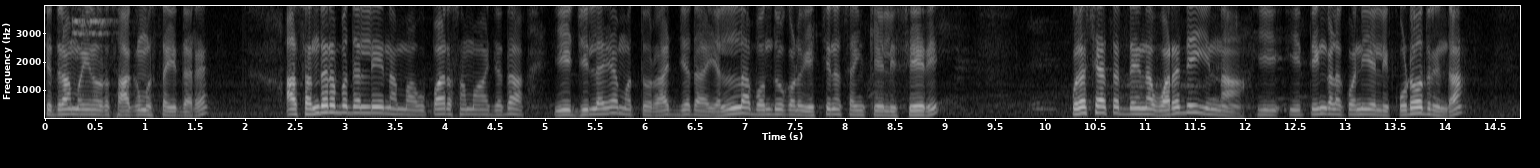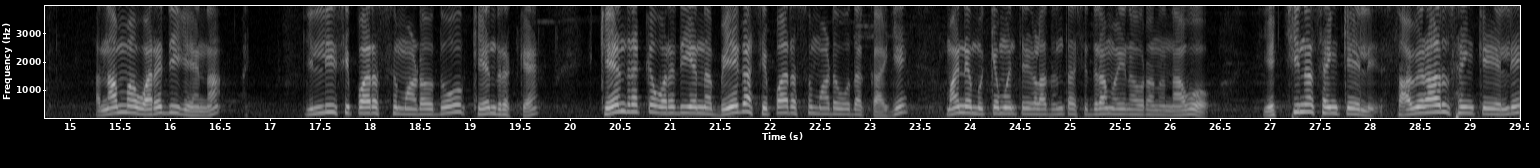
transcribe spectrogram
ಸಿದ್ದರಾಮಯ್ಯನವರು ಆಗಮಿಸ್ತಾ ಇದ್ದಾರೆ. ಆ ಸಂದರ್ಭದಲ್ಲಿ ನಮ್ಮ ಉಪಾರ ಸಮಾಜದ ಈ ಜಿಲ್ಲೆಯ ಮತ್ತು ರಾಜ್ಯದ ಎಲ್ಲ ಬಂಧುಗಳು ಹೆಚ್ಚಿನ ಸಂಖ್ಯೆಯಲ್ಲಿ ಸೇರಿ ಕುಲಶಾಸ್ತ್ರಜ್ಞನ ವರದಿಯನ್ನು ಈ ಈ ತಿಂಗಳ ಕೊನೆಯಲ್ಲಿ ಕೊಡೋದ್ರಿಂದ ನಮ್ಮ ವರದಿಗೆಯನ್ನು ಇಲ್ಲಿ ಶಿಫಾರಸು ಮಾಡೋದು ಕೇಂದ್ರಕ್ಕೆ. ಕೇಂದ್ರಕ್ಕೆ ವರದಿಯನ್ನು ಬೇಗ ಶಿಫಾರಸು ಮಾಡುವುದಕ್ಕಾಗಿ ಮಾನ್ಯ ಮುಖ್ಯಮಂತ್ರಿಗಳಾದಂಥ ಸಿದ್ದರಾಮಯ್ಯನವರನ್ನು ನಾವು ಹೆಚ್ಚಿನ ಸಂಖ್ಯೆಯಲ್ಲಿ, ಸಾವಿರಾರು ಸಂಖ್ಯೆಯಲ್ಲಿ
